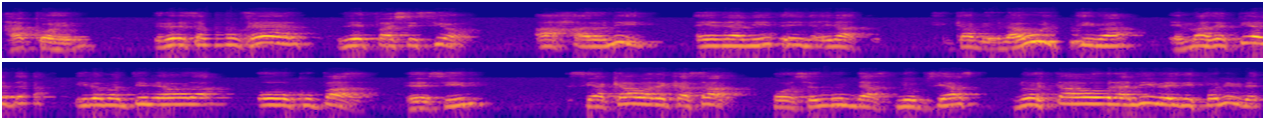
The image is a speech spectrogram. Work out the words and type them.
Jacob. Pero esa mujer le falleció a Aharonit en En cambio, la última es más despierta y lo mantiene ahora ocupado. Es decir, se acaba de casar por segundas nupcias, no está ahora libre y disponible.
